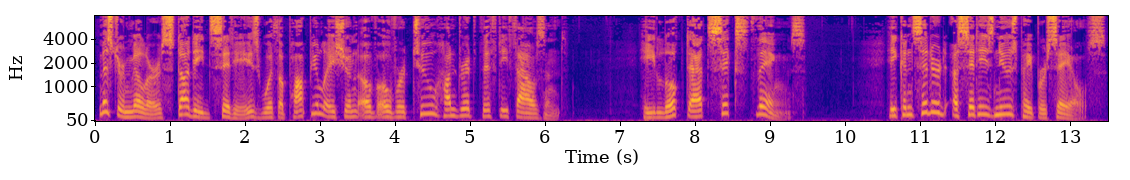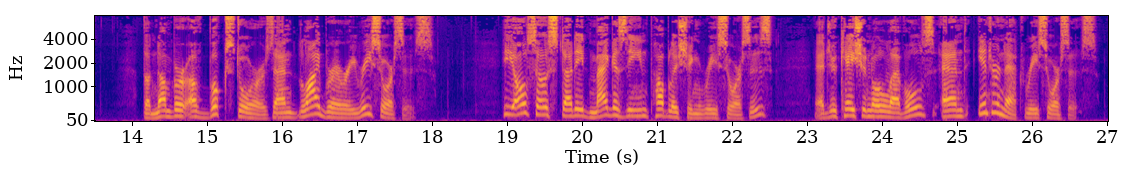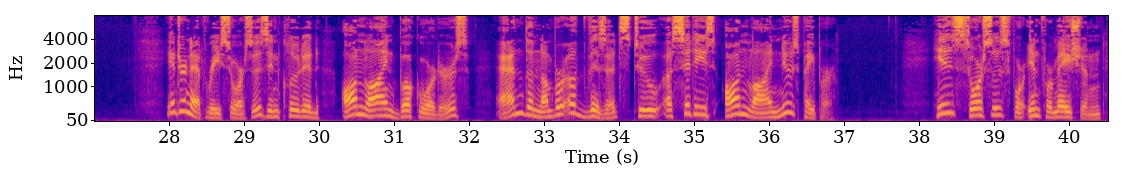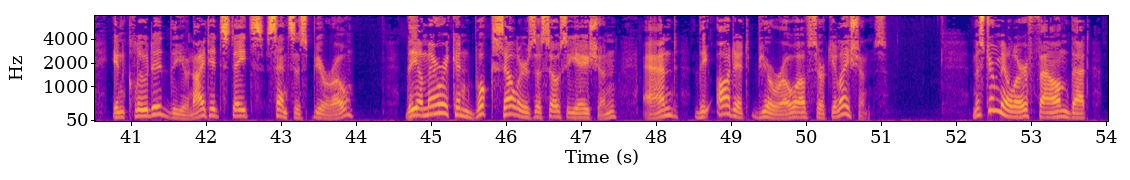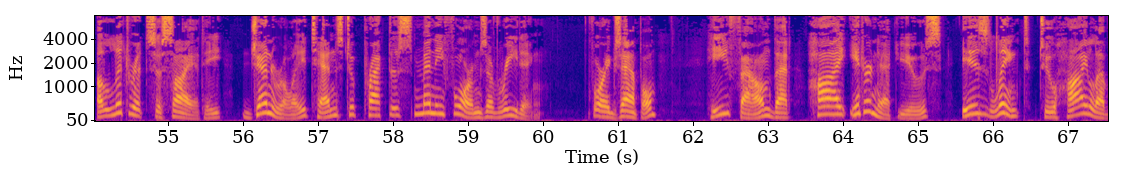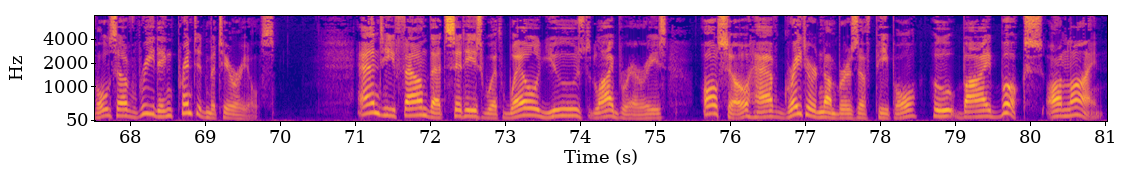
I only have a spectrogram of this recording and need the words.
Mr. Miller studied cities with a population of over 250,000. He looked at six things. He considered a city's newspaper sales, the number of bookstores and library resources. He also studied magazine publishing resources, educational levels, and Internet resources. Internet resources included online book orders and the number of visits to a city's online newspaper. His sources for information included the United States Census Bureau, the American Booksellers Association, and the Audit Bureau of Circulations. Mr. Miller found that a literate society generally tends to practice many forms of reading. For example, he found that high Internet use is linked to high levels of reading printed materials. And he found that cities with well-used libraries also have greater numbers of people who buy books online.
